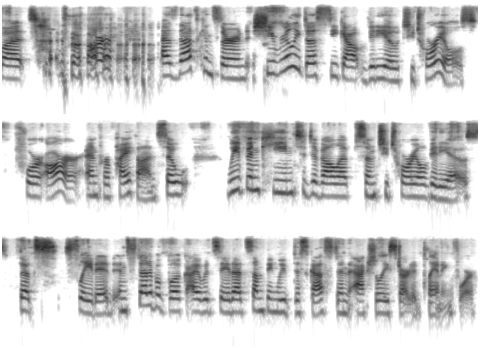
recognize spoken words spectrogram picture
but as far as that's concerned, she really does seek out video tutorials for R and for Python. So we've been keen to develop some tutorial videos that's slated. Instead of a book, I would say that's something we've discussed and actually started planning for.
